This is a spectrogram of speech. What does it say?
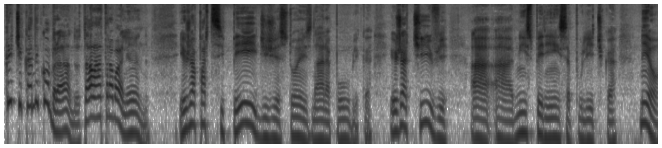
Criticado e cobrado, tá lá trabalhando. Eu já participei de gestões na área pública, eu já tive a, a minha experiência política. Meu,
